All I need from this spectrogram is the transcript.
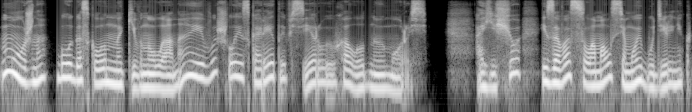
«Можно», — благосклонно кивнула она и вышла из кареты в серую холодную морось. «А еще из-за вас сломался мой будильник.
